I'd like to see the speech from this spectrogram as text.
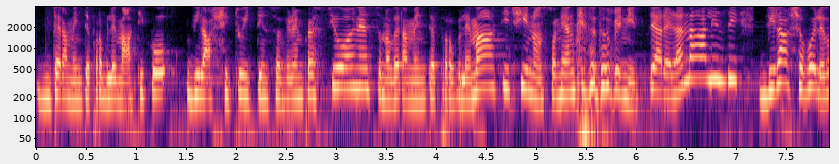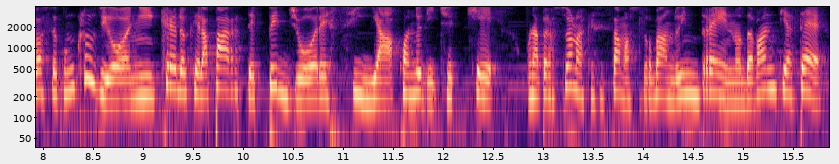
veramente problematico. Vi lascio i tweet in sovraimpressione, sono veramente problematici, non so neanche da dove iniziare l'analisi. Vi lascio a voi le vostre conclusioni. Credo che la parte peggiore sia quando dice che una persona che si sta masturbando in treno davanti a te,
